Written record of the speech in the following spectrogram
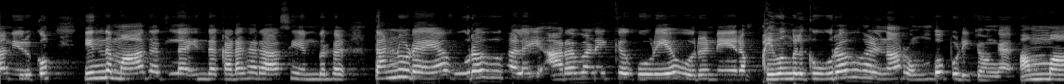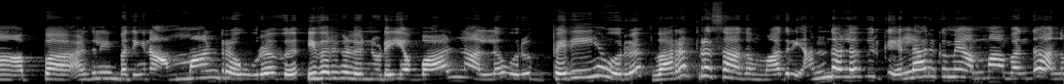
தான் இருக்கும். இந்த மாதத்துல இந்த கடக ராசி என்பர்கள் தன்னுடைய உறவுகளை அரவணைக்க கூடிய ஒரு நேரம். இவங்களுக்கு உறவுகள்னா ரொம்ப பிடிக்குங்க. அம்மா அப்பா அதுலயும் பாத்தீங்கன்னா அம்மான்ற உறவு இவர்களினுடைய வாழ்நாள்ல ஒரு பெரிய ஒரு வரப்பிரசாதம் மாதிரி. அந்த அளவிற்கு எல்லாருக்குமே அம்மா வந்து அந்த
